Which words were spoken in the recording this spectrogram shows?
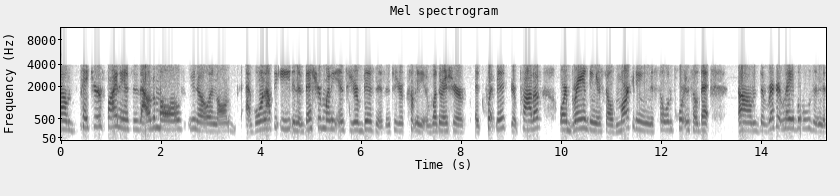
um take your finances out of the malls, you know, and on going out to eat and invest your money into your business, into your company, whether it's your equipment, your product, or branding yourself. Marketing is so important so that um the record labels and the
